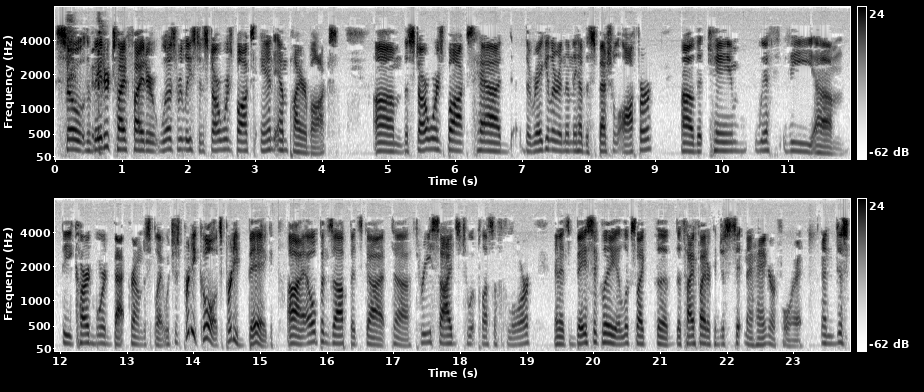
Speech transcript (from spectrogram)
So the Vader TIE Fighter was released in Star Wars box and Empire box. Um, the Star Wars box had the regular and then they had the special offer uh, that came with the um, the cardboard background display, which is pretty cool. It's pretty big. Uh, it opens up. It's got uh, three sides to it plus a floor. And it's basically, it looks like the, the TIE fighter can just sit in a hangar for it. And just,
